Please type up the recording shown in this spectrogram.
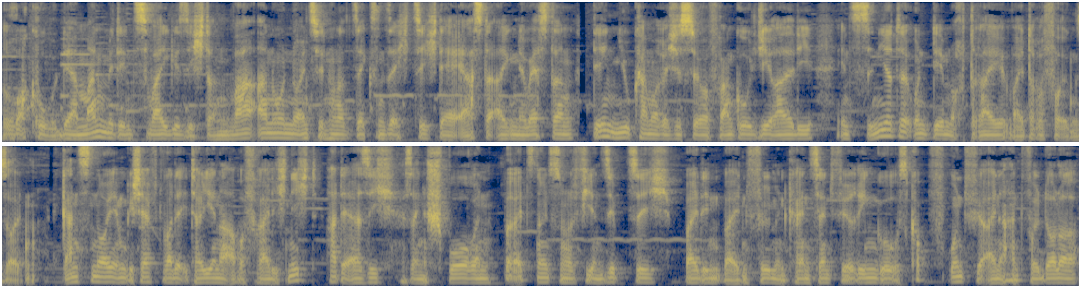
Rocco, der Mann mit den zwei Gesichtern, war anno 1966 der erste eigene Western, den Newcomer-Regisseur Franco Giraldi inszenierte und dem noch drei weitere folgen sollten. Ganz neu im Geschäft war der Italiener aber freilich nicht, hatte er sich seine Sporen bereits 1974 bei den beiden Filmen Kein Cent für Ringos Kopf und für eine Handvoll Dollar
